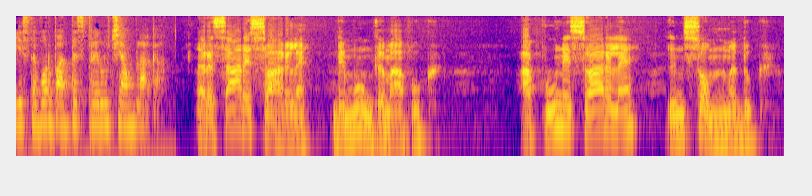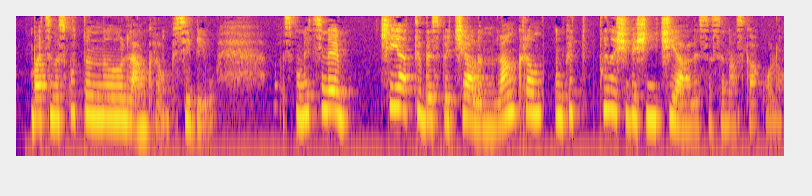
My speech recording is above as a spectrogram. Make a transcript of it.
este vorba despre Lucian Blaga. Răsare soarele, de muncă mă apuc. Apune soarele, în somn mă duc. V-ați născut în Lancrăm, Sibiu. Spuneți-ne ce e atât de special în Lancrăm încât până și veșnicia a ales să se nască acolo?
